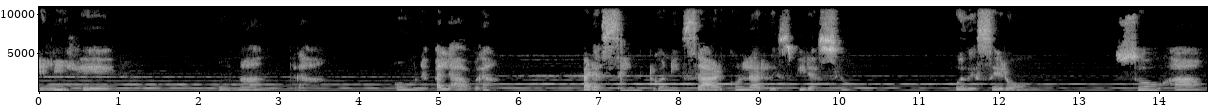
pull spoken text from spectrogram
Elige un mantra o una palabra para sincronizar con la respiración. Puede ser Om, Soham,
